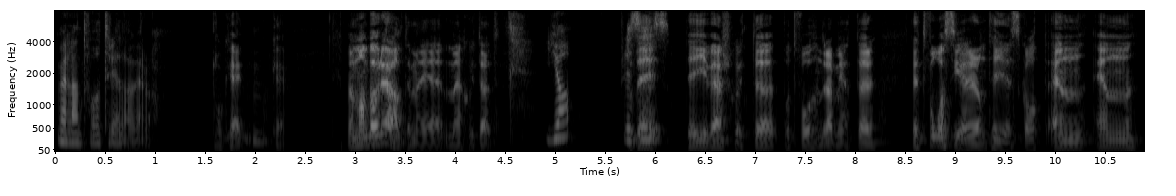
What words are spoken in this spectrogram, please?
mellan två och tre dagar då. Okej, Mm. okej. Men man börjar alltid med, med skyttet. Ja, Och precis. Det, det är gevärsskytte på 200 meter. Det är två serier om 10 skott. En, en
